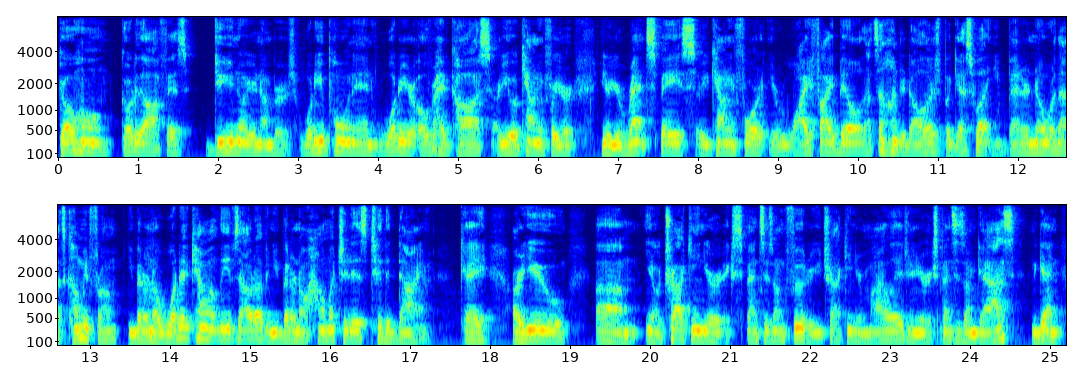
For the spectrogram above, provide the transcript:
Go home go to the office do you know your numbers? What are you pulling in? What are your overhead costs? Are you accounting for your you know your rent space? Are you accounting for your wi-fi bill? That's a hundred dollars but guess what? You better know where that's coming from. You better know what account it leaves out of and you better know how much it is to the dime okay? Are you um, you know, tracking your expenses on food? Are you tracking your mileage and your expenses on gas? And again,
